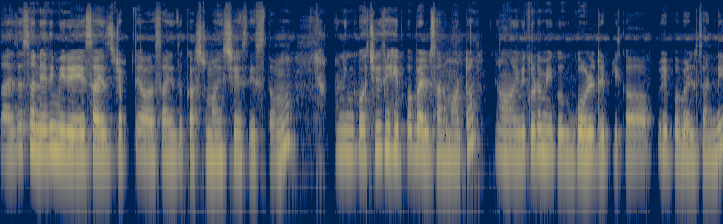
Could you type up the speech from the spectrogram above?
సైజెస్ అనేది మీరు ఏ సైజ్ చెప్తే ఆ సైజు కస్టమైజ్ చేసి ఇస్తాము. అండ్ ఇంకొచ్చేసి హిప్ బెల్ట్స్ అనమాట ఇవి కూడా మీకు గోల్డ్ రిప్లికా హిప్ బెల్ట్స్ అండి.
